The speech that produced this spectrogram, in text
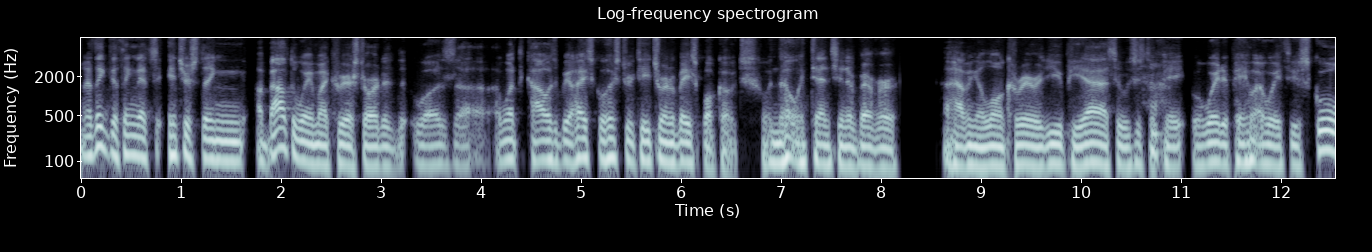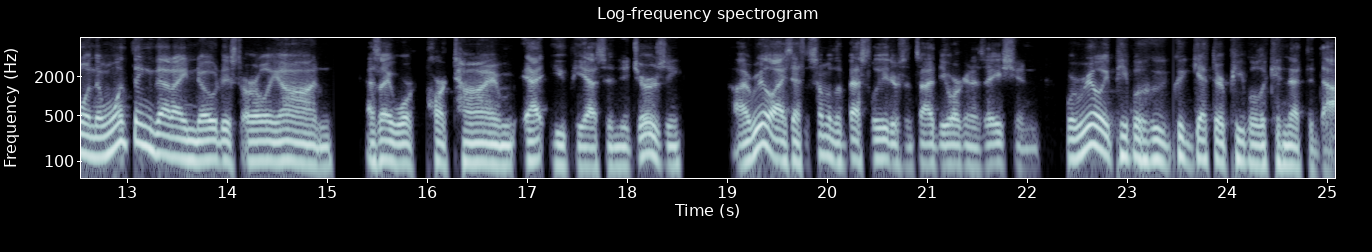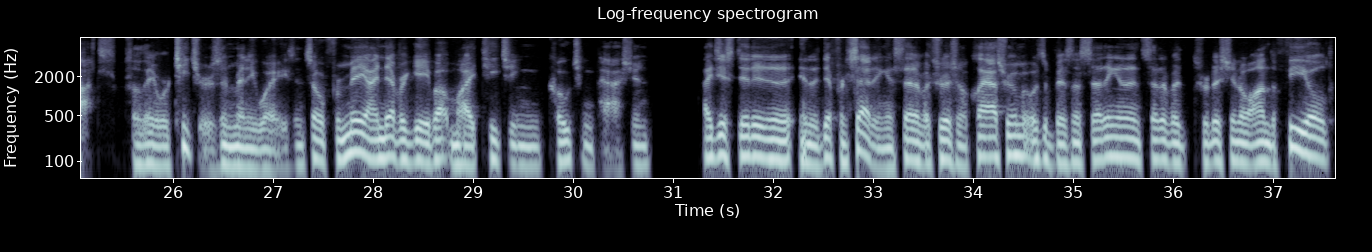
I think the thing that's interesting about the way my career started was uh, I went to college to be a high school history teacher and a baseball coach with no intention of ever uh, having a long career at UPS. It was just a, pay, a way to pay my way through school. And the one thing that I noticed early on as I worked part time at UPS in New Jersey, I realized that some of the best leaders inside the organization were really people who could get their people to connect the dots. So they were teachers in many ways. And so for me, I never gave up my teaching, coaching passion. I just did it in a, in a different setting. Instead of a traditional classroom, it was a business setting. And instead of a traditional on the field,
